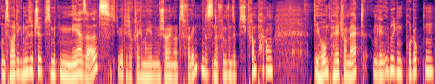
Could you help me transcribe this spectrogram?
und zwar die Gemüsechips mit Meersalz. Die werde ich auch gleich mal hier in den Show Notes verlinken. Das ist eine 75 Gramm Packung. Die Homepage, man merkt, mit den übrigen Produkten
